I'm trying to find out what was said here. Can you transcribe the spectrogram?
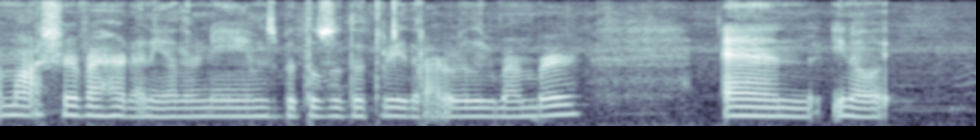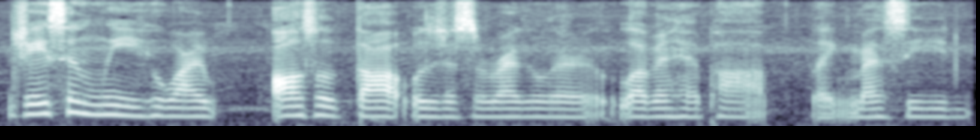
I'm not sure if I heard any other names, but those are the three that I really remember. And you know, Jason Lee, who I also thought was just a regular love and hip hop like messy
